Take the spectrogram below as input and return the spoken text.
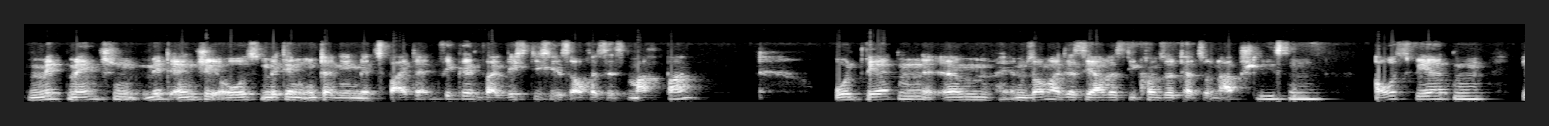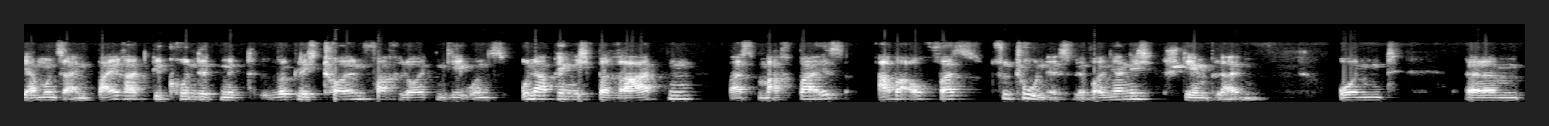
mit Menschen, mit NGOs, mit den Unternehmen jetzt weiterentwickeln, weil wichtig ist auch, es ist machbar. Und werden ähm, im Sommer des Jahres die Konsultation abschließen, auswerten. Wir haben uns einen Beirat gegründet mit wirklich tollen Fachleuten, die uns unabhängig beraten, was machbar ist, aber auch was zu tun ist. Wir wollen ja nicht stehen bleiben. Und ähm,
